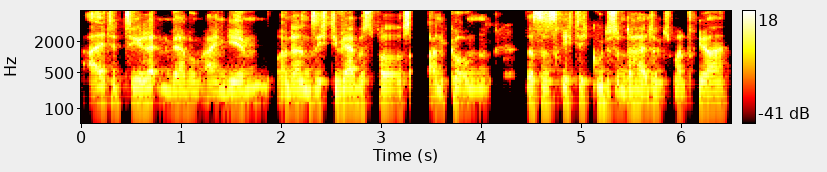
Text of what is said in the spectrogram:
alte Zigarettenwerbung eingeben und dann sich die Werbespots angucken. Das ist richtig gutes Unterhaltungsmaterial.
